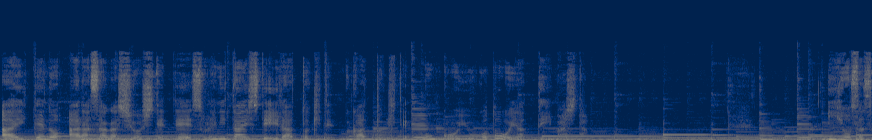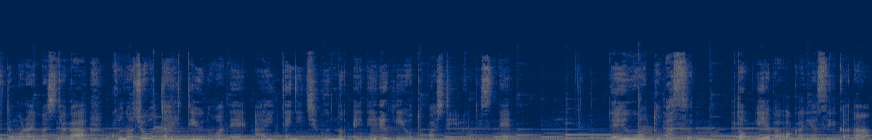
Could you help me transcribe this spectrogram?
相手の荒探しをしててそれに対してイラッときてムカッときて文句を言うことをやっていました。引用させてもらいましたがこの状態っていうのはね相手に自分のエネルギーを飛ばしているんですね。念を飛ばすと言えば分かりやすいかな。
